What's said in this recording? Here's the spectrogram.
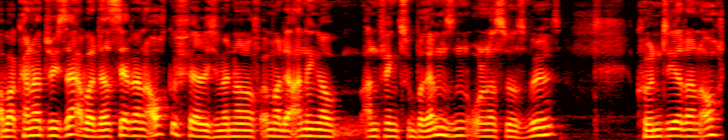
Aber kann natürlich sein, aber das ist ja dann auch gefährlich, wenn dann auf einmal der Anhänger anfängt zu bremsen, ohne dass du das willst, könnte ja dann auch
